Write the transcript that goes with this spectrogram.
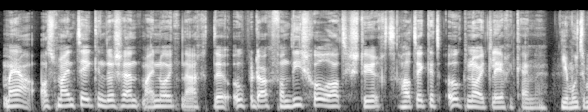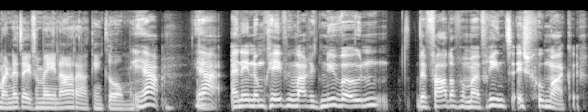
maar ja, als mijn tekendocent mij nooit naar de open dag van die school had gestuurd, had ik het ook nooit leren kennen. Je moet er maar net even mee in aanraking komen. Ja, ja. en in de omgeving waar ik nu woon, de vader van mijn vriend is schoenmaker.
